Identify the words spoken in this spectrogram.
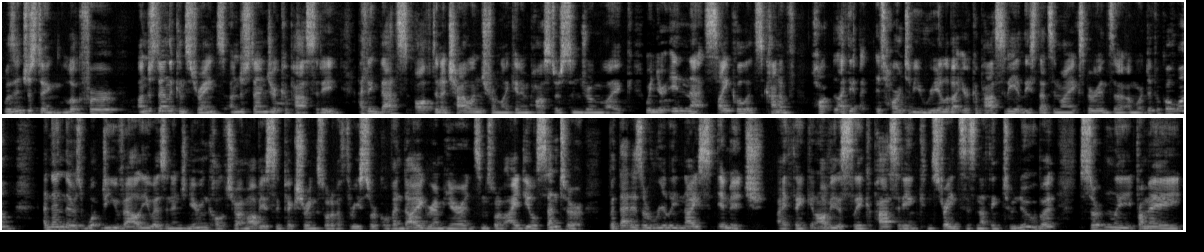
was interesting. Look for understand the constraints understand your capacity. I think that's often a challenge from like an imposter syndrome like when you're in that cycle it's kind of hard i think it's hard to be real about your capacity at least that's in my experience a, a more difficult one and then there's what do you value as an engineering culture i'm obviously picturing sort of a three circle venn diagram here and some sort of ideal center but that is a really nice image i think and obviously capacity and constraints is nothing too new but certainly from a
